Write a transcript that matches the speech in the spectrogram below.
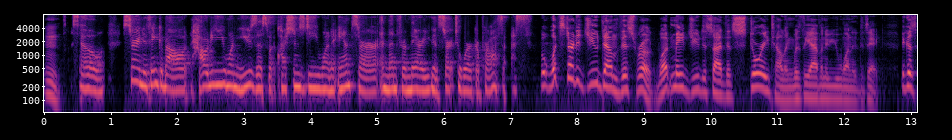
Mm. so starting to think about how do you want to use this? What questions do you want to answer? And then from there you can start to work a process. But what started you down this road? What made you decide that storytelling was the avenue you wanted to take? Because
